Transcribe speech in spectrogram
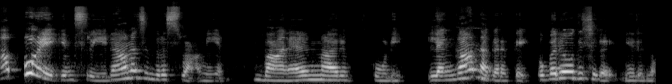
അപ്പോഴേക്കും ശ്രീരാമചന്ദ്ര സ്വാമിയും വാനരന്മാരും കൂടി ലങ്കാ നഗരത്തെ ഉപരോധിച്ചു കഴിഞ്ഞിരുന്നു.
